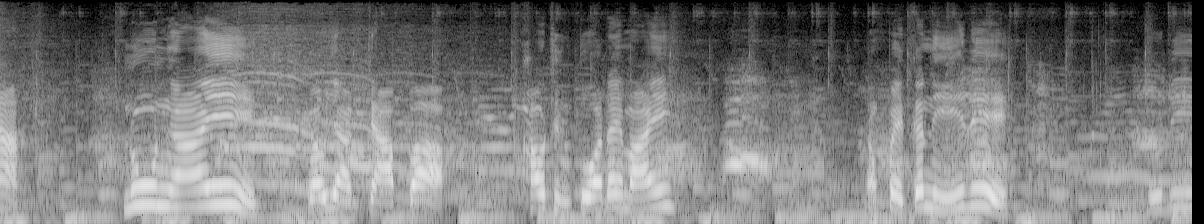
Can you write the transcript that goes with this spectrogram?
อะนู่นไง เราอยากจับอะเข้าถึงตัวได้ไหม น้องเป็ดก็หนีดิ ดูดิ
